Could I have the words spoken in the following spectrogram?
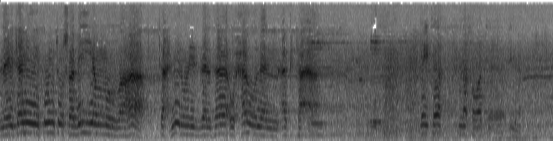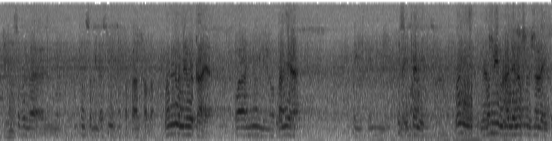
ليتني كنت صبيا مرضعا تحملني الزلفاء حولا أكتعا. ليت من أخوات إلا تنصب تنصب الاسم وترفع الخبر. والنون للوقاية. والنون للوقاية. ليتني. ضمير على نصب اسم ليت.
